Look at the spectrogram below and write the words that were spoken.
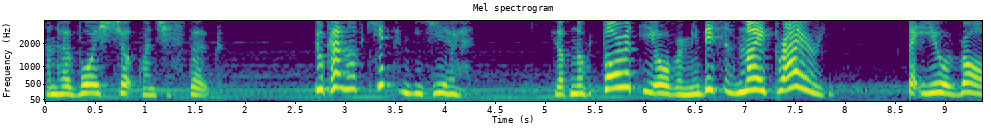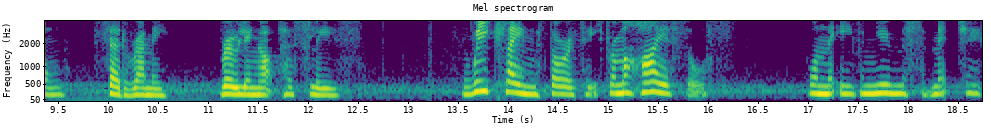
and her voice shook when she spoke. You cannot keep me here. You have no authority over me. This is my priory. But you are wrong, said Remy, rolling up her sleeves. We claim authority from a higher source, one that even you must submit to.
